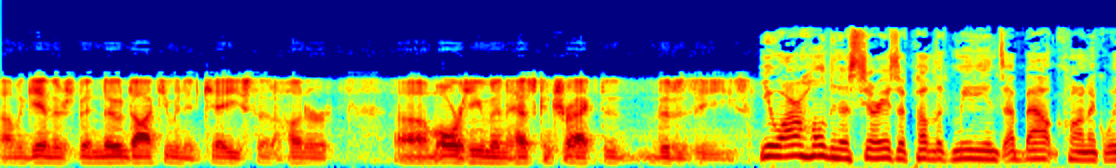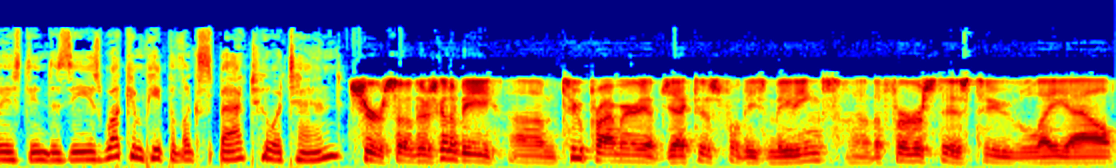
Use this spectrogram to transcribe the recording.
um, again, there's been no documented case that a hunter um, or human has contracted the disease. You are holding a series of public meetings about chronic wasting disease. What can people expect who attend? Sure. So there's going to be um, two primary objectives for these meetings. Uh, the first is to lay out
